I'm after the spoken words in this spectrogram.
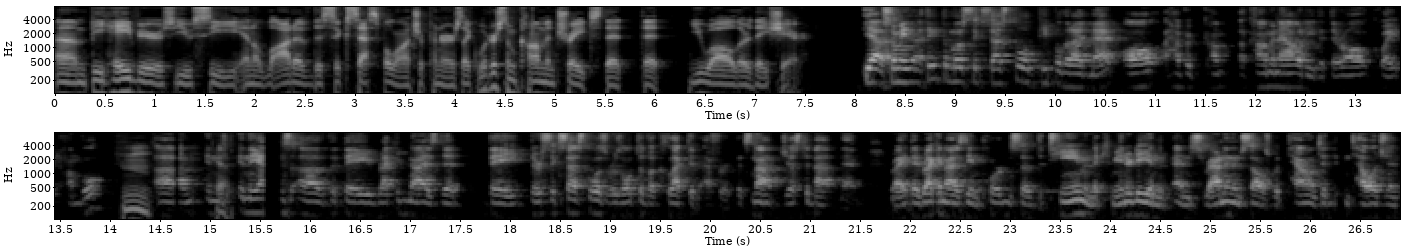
um, behaviors you see in a lot of the successful entrepreneurs? Like, what are some common traits that that you all or they share? Yeah, so I mean, I think the most successful people that I've met all have a, com- a commonality that they're all quite humble. Mm. Um, in, yeah. the, in the essence of that they recognize that they they're successful as a result of a collective effort. It's not just about them, right? They recognize the importance of the team and the community and, and surrounding themselves with talented, intelligent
